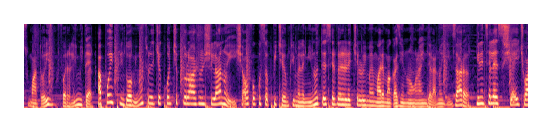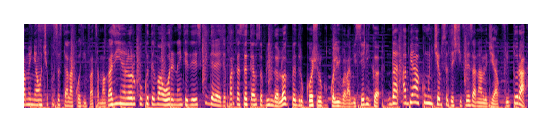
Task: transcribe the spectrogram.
consumatorism fără limite. Apoi, prin 2011, conceptul a ajuns și la noi și au făcut să pice în primele minute serverele celui mai mare magazin online de la noi din țară. Bineînțeles, și aici oamenii au început să stea la cozi în fața magazinelor cu câteva ore înainte de deschidere, de parcă stăteau să prindă loc pentru coșul cu colivă la biserică. Dar abia acum încep să descifrez analogia cu friptura.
